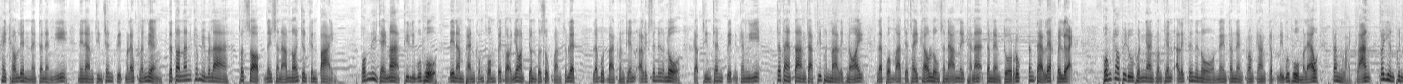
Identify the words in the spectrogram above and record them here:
ให้เขาเล่นในตำแหน่งนี้ในนามทีมชาติอังกฤษมาแล้วครั้งหนึ่ง แต่ตอนนั้นเขามีเวลาทดสอบในสนามน้อยจนเกินไป ผมดีใจมากที่ลิเวอร์พูลได้นำแผนของผมไปต่อยอดจนประสบความสำเร็จ และบทบาทของเทนต์อเล็กซานเดอร์โนกับทีมชาติอังกฤษในครั้งนี้ จะแตกต่างจากที่ผ่านมาเล็กน้อย และผมอาจจะใช้เขาลงสนามในฐานะตำแหน่งตัวรุกตั้งแต่แรกไปเลยผมเข้าไปดูผลงานของเทนอเล็กซานโน ในตำแหน่งกองกลางกับลิเวอร์พูลมาแล้ว ตั้งหลายครั้ง ก็ยืนพื้น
